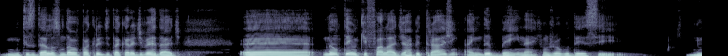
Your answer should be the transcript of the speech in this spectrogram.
muitas delas não dava para acreditar que era de verdade. É, não tenho o que falar de arbitragem, ainda bem, né? Que um jogo desse não,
